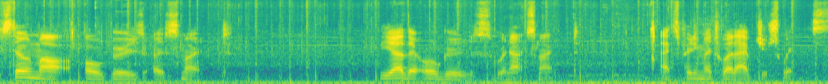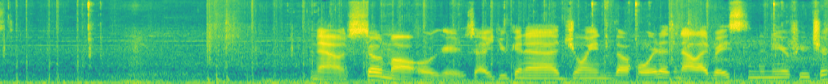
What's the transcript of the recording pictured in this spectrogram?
The Stonemaul ogres are smart. The other ogres were not smart. That's pretty much what I've just witnessed. Now, Stonemaul Ogres, are you gonna join the Horde as an allied race in the near future?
